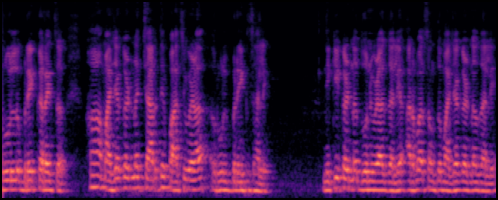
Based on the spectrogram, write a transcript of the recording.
रूल ब्रेक करायचं? हां माझ्याकडनं चार ते पाच वेळा रूल ब्रेक झाले. निकीकडनं दोन वेळा झाले अरबा सांगतो माझ्याकडनं झाले.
